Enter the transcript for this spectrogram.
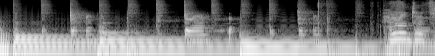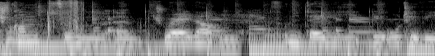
Hallo und herzlich willkommen zum ähm, Trailer von Daily BOTW.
